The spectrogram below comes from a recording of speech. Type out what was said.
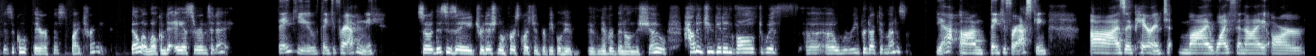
physical therapist by trade. Bella, welcome to ASRM Today. Thank you. Thank you for having me. So this is a traditional first question for people who've, who've never been on the show. How did you get involved with uh, uh, reproductive medicine? Yeah, um, thank you for asking. Uh, as a parent, my wife and I are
